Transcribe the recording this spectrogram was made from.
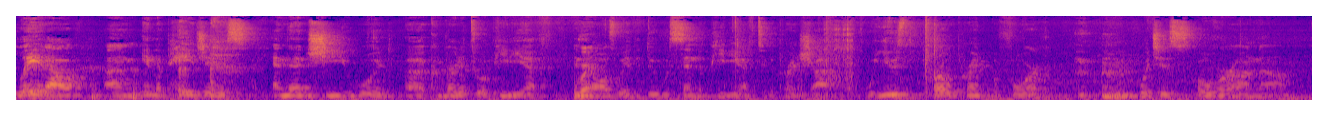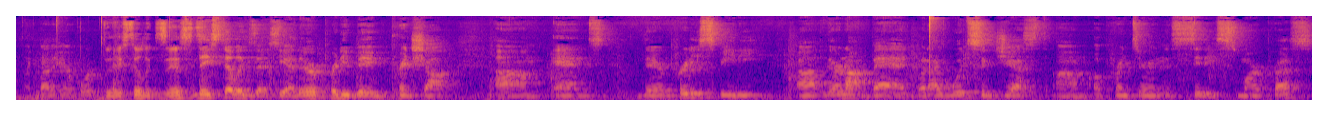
lay it out um, in the pages, and then she would uh, convert it to a PDF. And then Right. all we had to do was send the PDF to the print shop. We used ProPrint before, which is over on um, like by the airport. Do they still exist? They still exist. Yeah, they're a pretty big print shop, um, and they're pretty speedy. Uh, they're not bad, but I would suggest um, a printer in the city, Smart Press,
